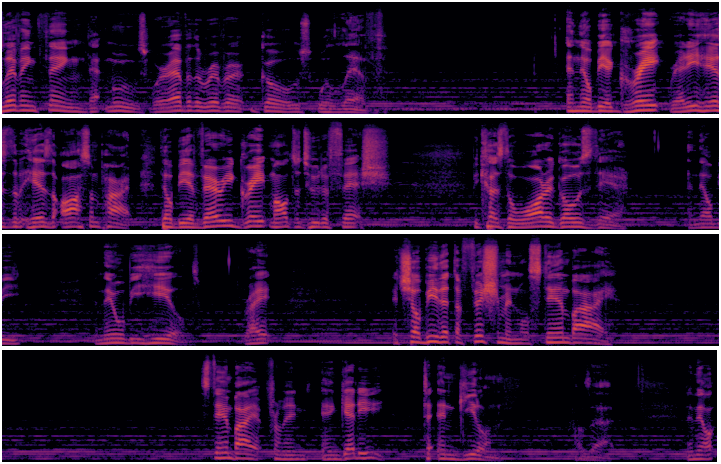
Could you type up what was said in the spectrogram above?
living thing that moves, wherever the river goes, will live. And there'll be a great, ready? Here's the, here's the awesome part. There'll be a very great multitude of fish because the water goes there and they'll be, and they will be healed, right? It shall be that the fishermen will stand by Stand by it from Engedi to Eneglaim. How's that? And they'll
